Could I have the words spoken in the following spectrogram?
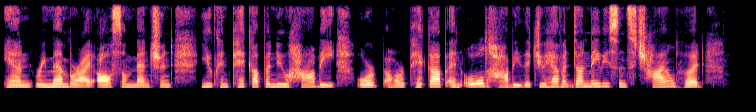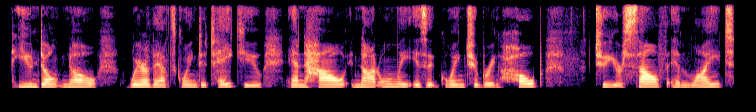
And remember, I also mentioned you can pick up a new hobby or, or pick up an old hobby that you haven't done maybe since childhood. You don't know where that's going to take you and how not only is it going to bring hope to yourself and light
